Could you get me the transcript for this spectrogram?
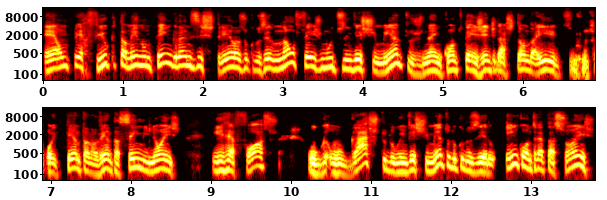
é um perfil que também não tem grandes estrelas. O Cruzeiro não fez muitos investimentos, né, enquanto tem gente gastando aí 80, 90, 100 milhões em reforços. O, o gasto do investimento do Cruzeiro em contratações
